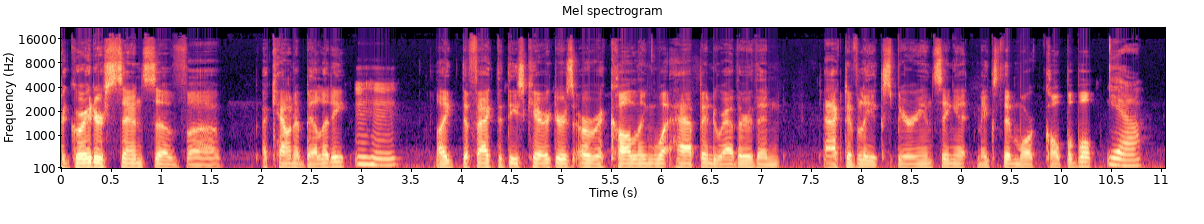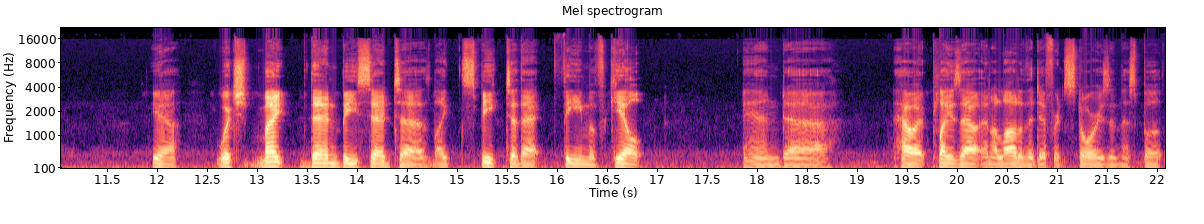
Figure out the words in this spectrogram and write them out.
a greater sense of uh, accountability Mm-hmm. like the fact that these characters are recalling what happened rather than actively experiencing it makes them more culpable. Yeah. yeah. Which might then be said to like speak to that theme of guilt and uh how it plays out in a lot of the different stories in this book.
